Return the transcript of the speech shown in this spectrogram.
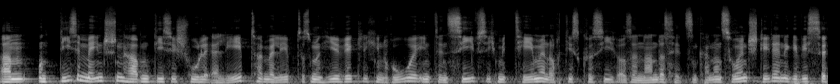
Ähm, und diese Menschen haben diese Schule erlebt, haben erlebt, dass man hier wirklich in Ruhe intensiv sich mit Themen auch diskursiv auseinandersetzen kann. Und so entsteht eine gewisse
